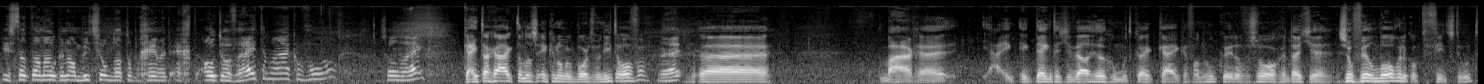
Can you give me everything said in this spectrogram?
is dat dan ook een ambitie om dat op een gegeven moment echt autovrij te maken voor zo'n wijk? Kijk, daar ga ik dan als Economic Board weer niet over. Nee. Eh, maar eh, ja, ik, ik denk dat je wel heel goed moet kijken van hoe kun je ervoor zorgen dat je zoveel mogelijk op de fiets doet.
